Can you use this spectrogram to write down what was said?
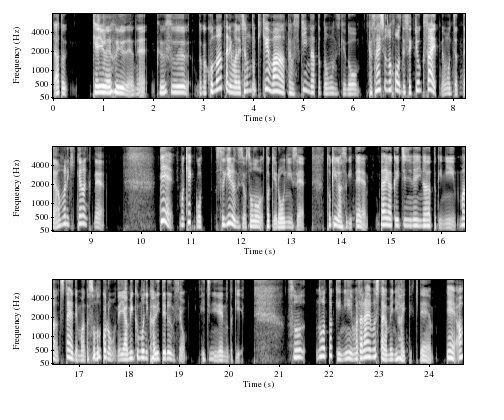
あと KUFU だよね。工夫とか、このあたりまでちゃんと聞けば多分好きになったと思うんですけど、最初の方って説教臭いって思っちゃって、あんまり聞けなくて。で、まあ、結構過ぎるんですよ、その時、浪人生。時が過ぎて、大学1、2年になった時に、まあ、ツタヤでまだその頃もね、闇雲に借りてるんですよ。1、2年の時。その時に、またライムスターが目に入ってきて、で、あ、あ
